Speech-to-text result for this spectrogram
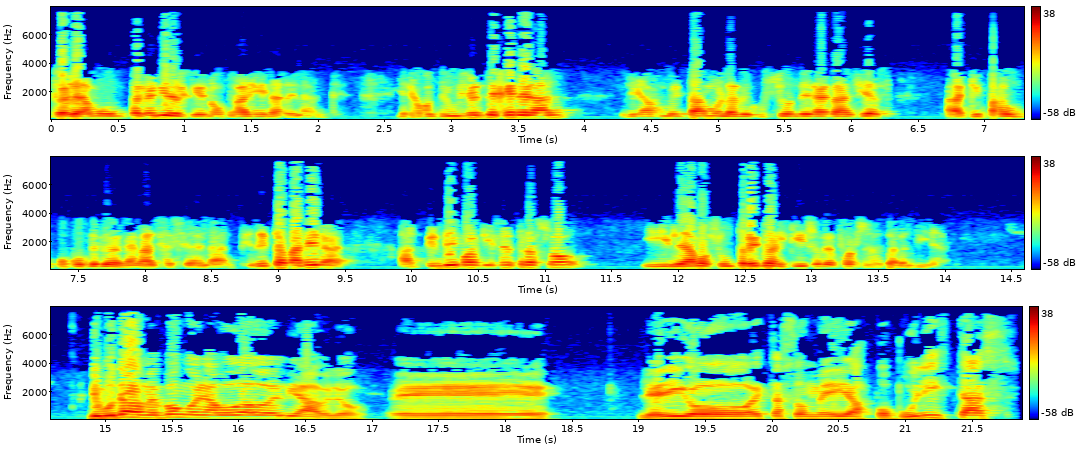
Entonces le damos un premio del que no pague en adelante. Y al contribuyente general le aumentamos la deducción de ganancias para que pague un poco menos de ganancias hacia adelante. De esta manera atendemos al que se atrasó y le damos un premio al que hizo el esfuerzo de estar al día. Diputado, me pongo en abogado del diablo. Eh, le digo, estas son medidas populistas.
